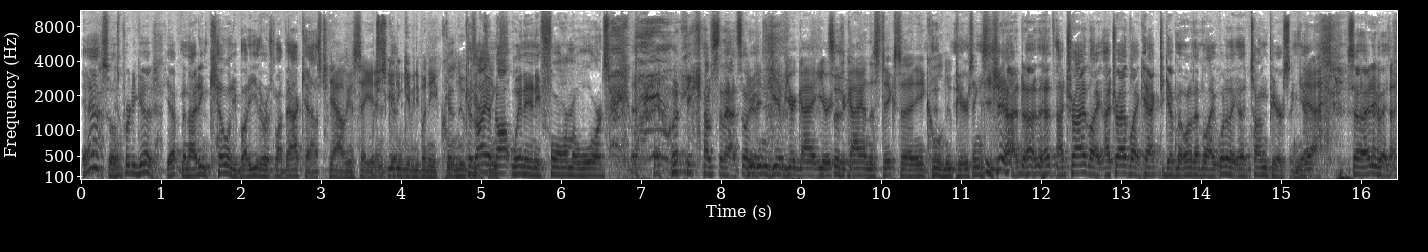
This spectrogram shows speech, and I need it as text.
Yeah, so it's pretty good. Yep, and I didn't kill anybody either with my backcast. Yeah, I was gonna say you, didn't, you didn't give anybody any cool new piercings. because I am not winning any form awards when it comes to that. So You didn't give your guy your, So- your guy on the sticks uh, any cool new piercings. Yeah, no, that, I tried like I tried like heck to give them one of them like what are they a tongue piercing? Yeah. Yeah. So, anyways,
